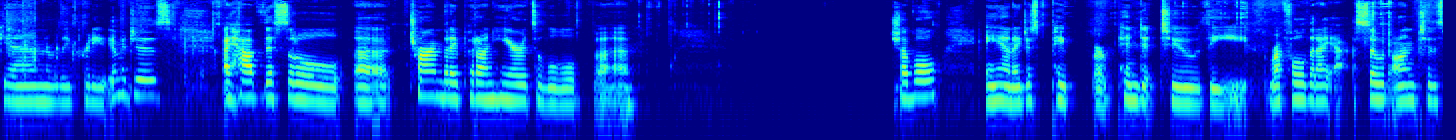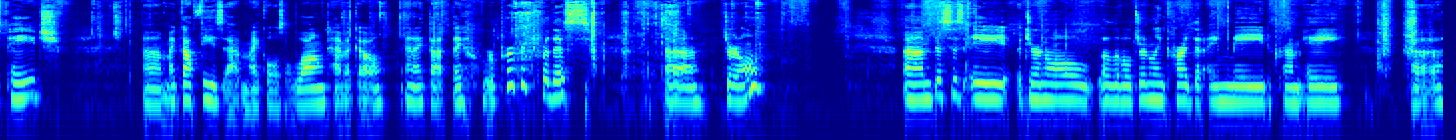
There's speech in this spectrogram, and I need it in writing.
Again, really pretty images. I have this little uh, charm that I put on here. It's a little uh, shovel and I just paper or pinned it to the ruffle that I sewed onto this page. Um, I got these at Michael's a long time ago, and I thought they were perfect for this uh, journal. Um, this is a journal, a little journaling card that I made from a uh,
